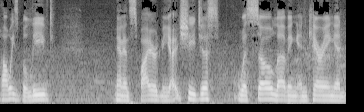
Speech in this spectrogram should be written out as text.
always believed and inspired me. I, she just was so loving and caring, and,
